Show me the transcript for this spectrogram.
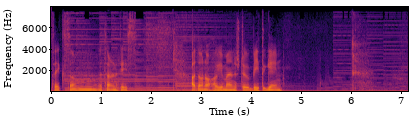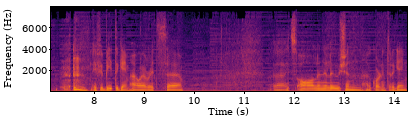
Take some eternities. I don't know how you managed to beat the game. if you beat the game, however, it's uh, uh, it's all an illusion according to the game.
